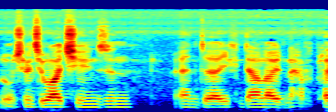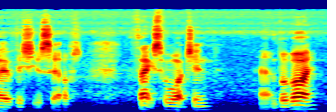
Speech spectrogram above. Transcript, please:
launch you into iTunes and, and uh, you can download and have a play of this yourselves. Thanks for watching and bye bye.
